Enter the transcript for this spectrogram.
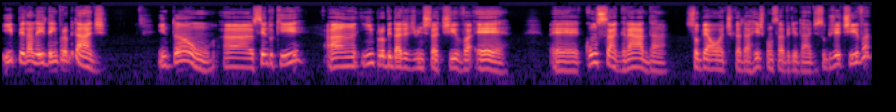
e pela lei da improbidade. Então, ah, sendo que a improbidade administrativa é, é consagrada sobre a ótica da responsabilidade subjetiva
